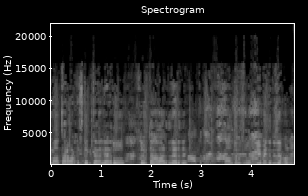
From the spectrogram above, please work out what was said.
Mantar vardı şurada bir tane. Nerede o? Şurada bir tane vardı. Nerede? Aldık. Aldınız mı onu? Yemediniz değil mi onu?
